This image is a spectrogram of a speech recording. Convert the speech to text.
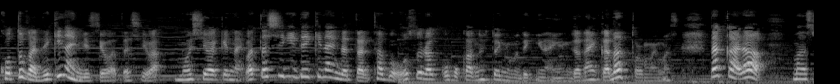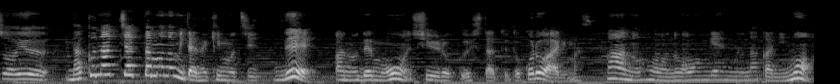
ことができないんですよ、私は。申し訳ない。私にできないんだったら多分おそらく他の人にもできないんじゃないかなと思います。だから、まあそういう、なくなっちゃったものみたいな気持ちで、あのデモを収録したっていうところはあります。ファーの方の音源の中にも、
